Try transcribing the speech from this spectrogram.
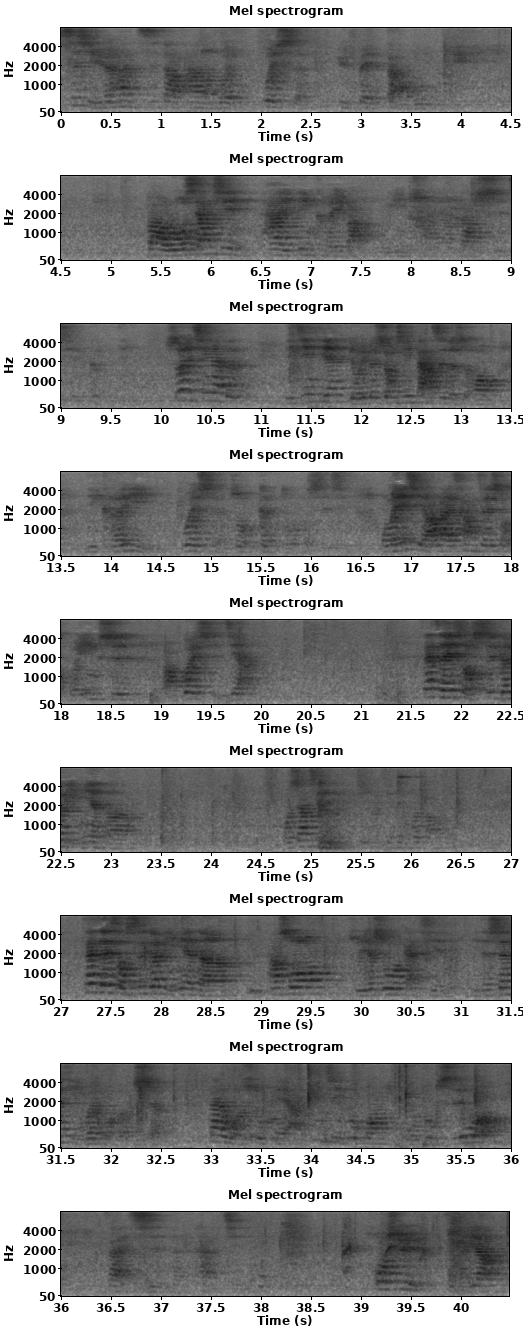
施洗约翰知道他能为为神预备道路。保罗相信他一定可以把福音传扬到世界各地。所以，亲爱的，你今天有一个雄心大志的时候，你可以为神做更多的事情。我们一起要来唱这首回应诗《宝贵时价》。在这一首诗歌里面呢，我相信今天会帮助。在这一首诗歌里面呢，他说：“主耶稣，我感谢你，你的身体为我而生，带我出黑暗，进入光明国度，使我再次能看见。过去怎么样？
